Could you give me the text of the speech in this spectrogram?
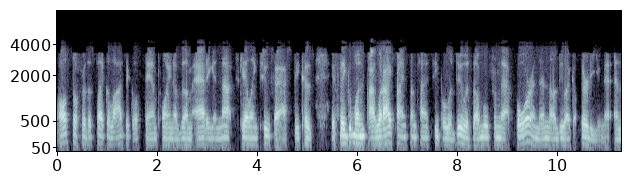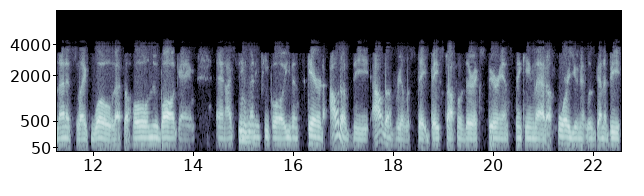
also for the psychological standpoint of them adding and not scaling too fast because if they when what I find sometimes people will do is they'll move from that four and then they'll do like a 30 unit and then it's like whoa that's a whole new ball game and I've seen mm-hmm. many people even scared out of the out of real estate based off of their experience thinking that a four unit was going to be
